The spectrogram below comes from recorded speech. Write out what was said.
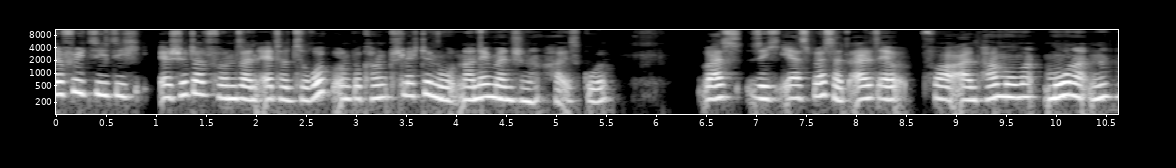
Jeffrey zieht sich erschüttert von seinen Eltern zurück und bekommt schlechte Noten an der Menschen High School was sich erst bessert, als er vor ein paar Mo Monaten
